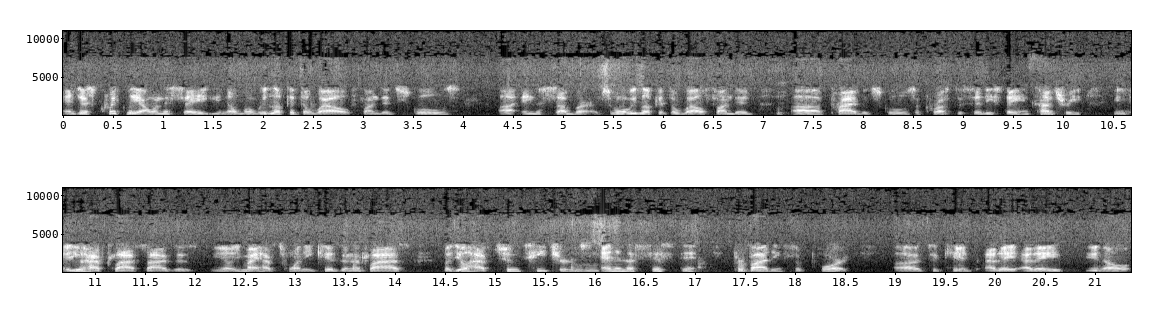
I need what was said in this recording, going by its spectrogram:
And just quickly, I want to say, you know, when we look at the well-funded schools uh, in the suburbs, when we look at the well-funded uh, private schools across the city, state, and country, you know, you have class sizes. You know, you might have 20 kids in a class, but you'll have two teachers mm-hmm. and an assistant providing support uh, to kids at a at a you know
